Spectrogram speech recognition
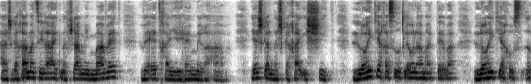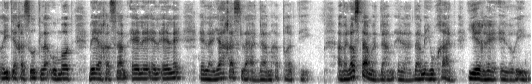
ההשגחה מצילה את נפשם ממוות ואת חייהם מרעב. יש כאן השגחה אישית, לא התייחסות לעולם הטבע, לא התייחס, לא התייחסות לאומות ביחסם אלה אל אלה, אלא יחס לאדם הפרטי. אבל לא סתם אדם, אלא אדם מיוחד, ירא אלוהים.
